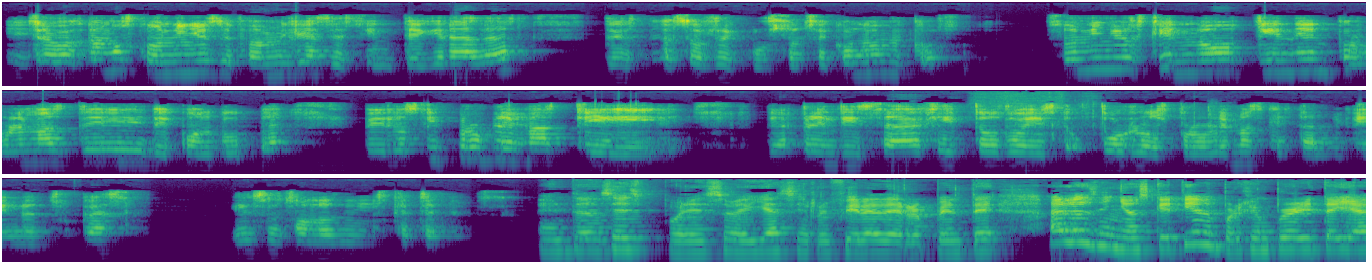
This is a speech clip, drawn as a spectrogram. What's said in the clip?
y trabajamos con niños de familias desintegradas de escasos recursos económicos. Son niños que no tienen problemas de, de conducta, pero sí problemas que, de aprendizaje y todo esto por los problemas que están viviendo en su casa. Esos son los niños que tenemos. Entonces, por eso ella se refiere de repente a los niños que tienen. Por ejemplo, ahorita ella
